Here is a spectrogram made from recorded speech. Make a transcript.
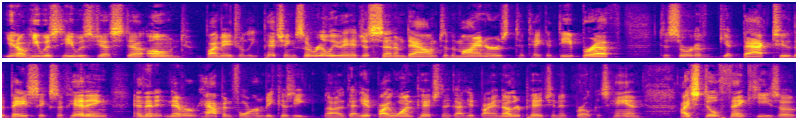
you know, he was he was just owned by Major League Pitching. So really, they had just sent him down to the minors to take a deep breath to sort of get back to the basics of hitting, and then it never happened for him because he uh, got hit by one pitch, then got hit by another pitch, and it broke his hand. I still think he's a,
